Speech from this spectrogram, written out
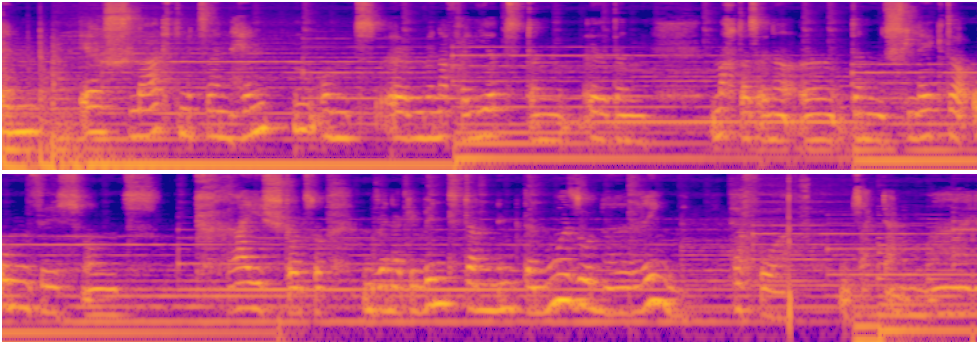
Ähm, er schlagt mit seinen Händen und ähm, wenn er verliert, dann, äh, dann macht er seine, äh, dann schlägt er um sich und kreischt und so. Und wenn er gewinnt, dann nimmt er nur so einen Ring hervor und sagt dann, mein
